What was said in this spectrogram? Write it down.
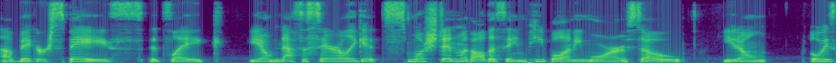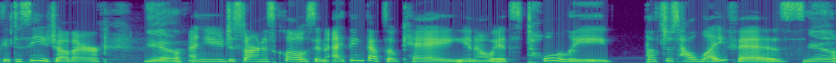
a bigger space, it's like you don't necessarily get smushed in with all the same people anymore. So you don't always get to see each other Yeah. and you just aren't as close. And I think that's okay. You know, it's totally, that's just how life is. Yeah.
